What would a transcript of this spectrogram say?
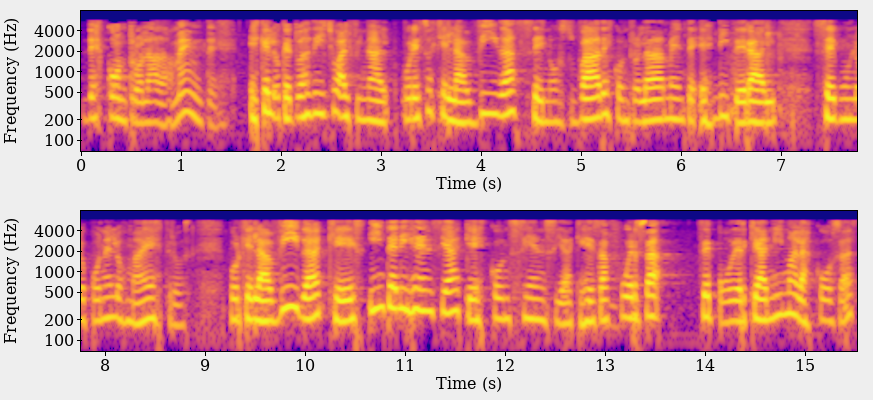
descontroladamente. Es que lo que tú has dicho al final, por eso es que la vida se nos va descontroladamente, es literal, según lo ponen los maestros. Porque la vida, que es inteligencia, que es conciencia, que es esa fuerza ese poder que anima las cosas,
